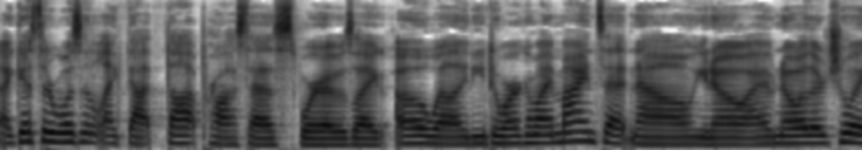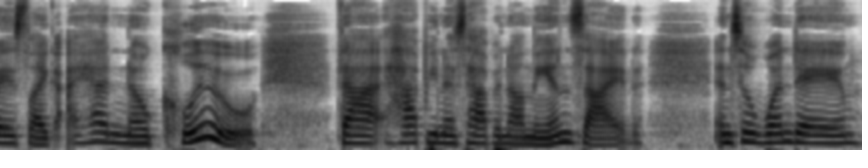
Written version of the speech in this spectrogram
I guess there wasn't like that thought process where I was like, oh, well, I need to work on my mindset now. You know, I have no other choice. Like, I had no clue that happiness happened on the inside. And so one day,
